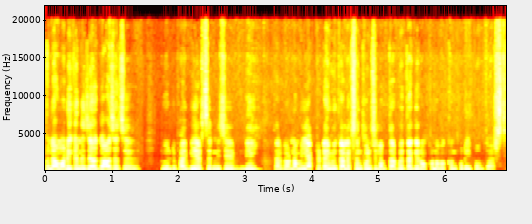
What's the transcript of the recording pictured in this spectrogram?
মানে আমার এখানে যা গাছ আছে টোয়েন্টি ফাইভ ইয়ার্সের নিচে নেই। তার কারণ আমি একটা টাইমে কালেকশন করেছিলাম তারপরে তাকে রক্ষণাবেক্ষণ করে এই পর্যন্ত আসছি।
